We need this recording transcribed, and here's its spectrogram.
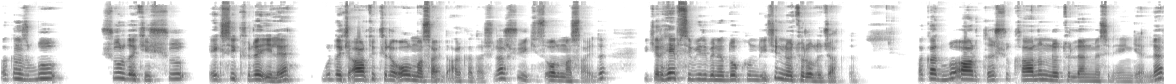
Bakınız bu şuradaki şu eksi küre ile buradaki artı küre olmasaydı arkadaşlar şu ikisi olmasaydı bir kere hepsi birbirine dokunduğu için nötr olacaktı. Fakat bu artı şu K'nın nötrlenmesini engeller.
